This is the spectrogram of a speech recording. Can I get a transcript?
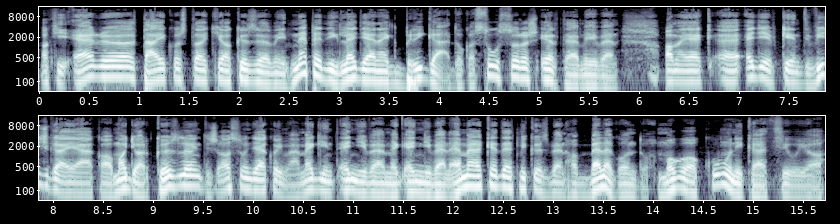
aki erről tájékoztatja a közölményt. Ne pedig legyenek brigádok a szószoros értelmében, amelyek e, egyébként vizsgálják a magyar közlönyt, és azt mondják, hogy már megint ennyivel meg ennyivel emelkedett, miközben, ha belegondol, maga a kommunikációja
